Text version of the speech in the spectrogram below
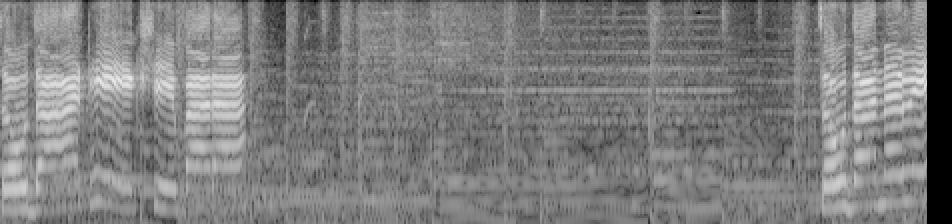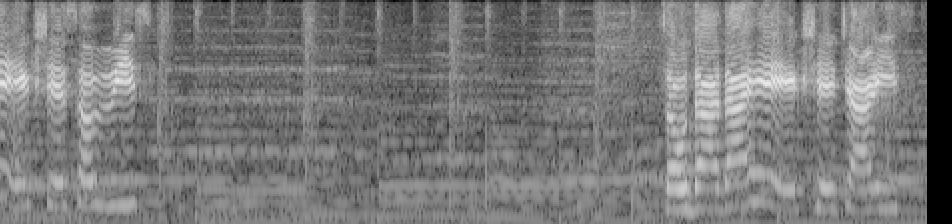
चौदा आठे एकशे बारा. चौदा नवे एकशे सव्वीस. चौदा दहा एकशे चाळीस.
